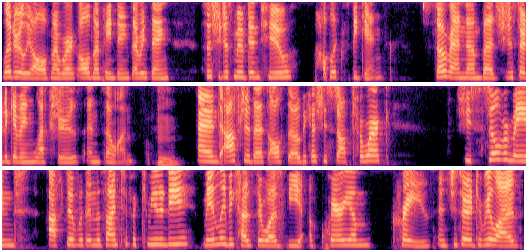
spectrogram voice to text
literally all of my work, all of my paintings, everything. So she just moved into public speaking. So random, but she just started giving lectures and so on. Hmm. And after this, also, because she stopped her work, she still remained active within the scientific community, mainly because there was the aquarium craze, and she started to realize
